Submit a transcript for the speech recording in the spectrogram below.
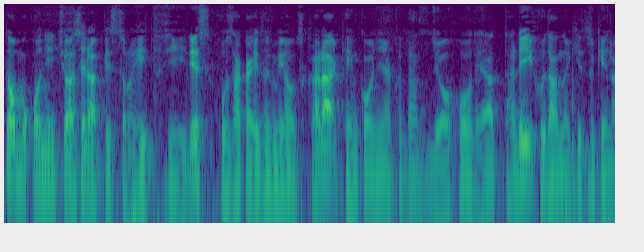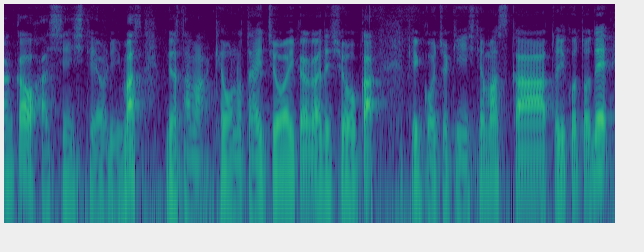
どうもこんにちは、セラピストのひつじです。大阪泉大津から健康に役立つ情報であったり、普段の気づきなんかを発信しております。皆様、今日の体調はいかがでしょうか？健康貯金してますか？ということで、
